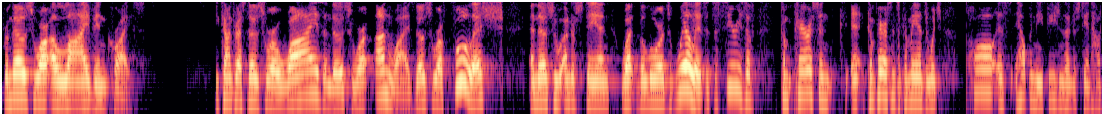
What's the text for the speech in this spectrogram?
from those who are alive in Christ. He contrasts those who are wise and those who are unwise, those who are foolish and those who understand what the Lord's will is. It's a series of comparison, comparisons and commands in which Paul is helping the Ephesians understand how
